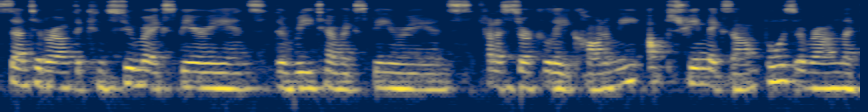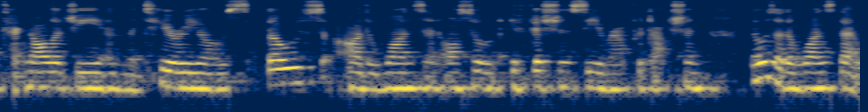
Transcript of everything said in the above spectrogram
centered around the consumer experience, the retail experience, kind of circular economy. Upstream examples around like technology and materials, those are the ones, and also efficiency around production. Those are the ones that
